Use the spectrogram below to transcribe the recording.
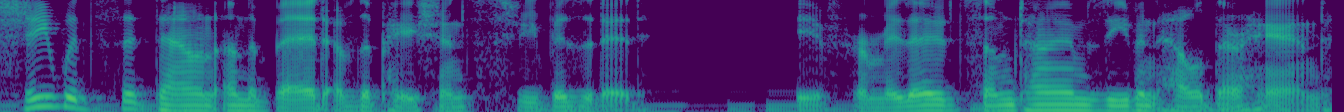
She would sit down on the bed of the patients she visited. If permitted, sometimes even held their hand.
